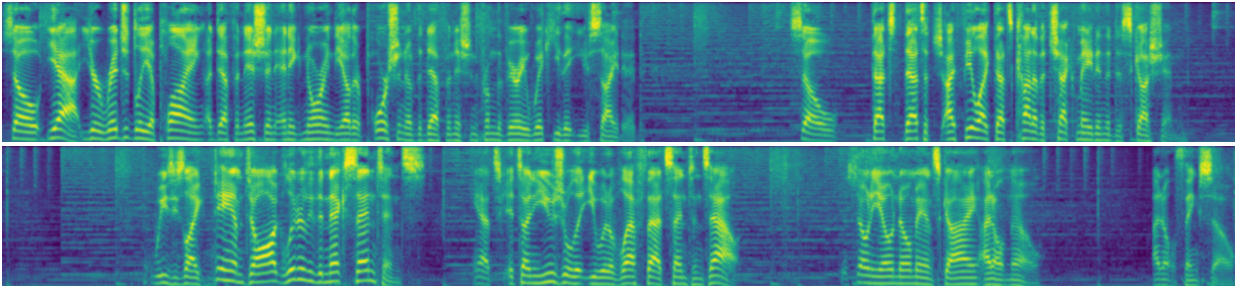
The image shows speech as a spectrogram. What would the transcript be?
So, yeah, you're rigidly applying a definition and ignoring the other portion of the definition from the very wiki that you cited. So, that's that's a I feel like that's kind of a checkmate in the discussion. Wheezy's like, "Damn dog, literally the next sentence." Yeah, it's it's unusual that you would have left that sentence out. Does Sony own No Man's Sky? I don't know. I don't think so.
